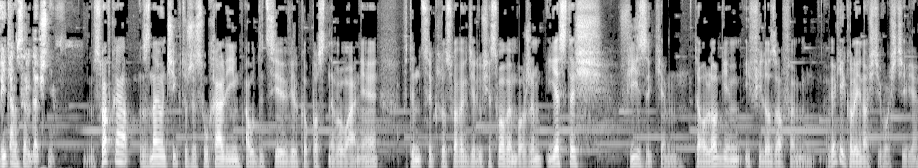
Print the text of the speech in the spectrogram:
Witam serdecznie. Sławka znają ci, którzy słuchali audycję Wielkopostne Wołanie. W tym cyklu Sławek dzielił się Słowem Bożym. Jesteś fizykiem, teologiem i filozofem. W jakiej kolejności właściwie?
